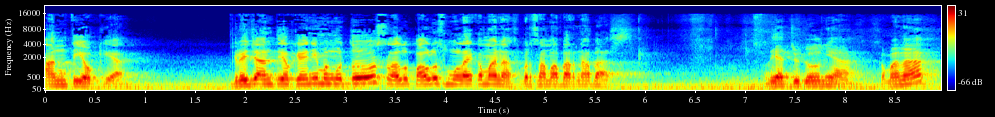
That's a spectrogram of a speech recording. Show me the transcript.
Antioquia. Gereja Antioquia ini mengutus, lalu Paulus mulai ke mana bersama Barnabas? Lihat judulnya, ke mana?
